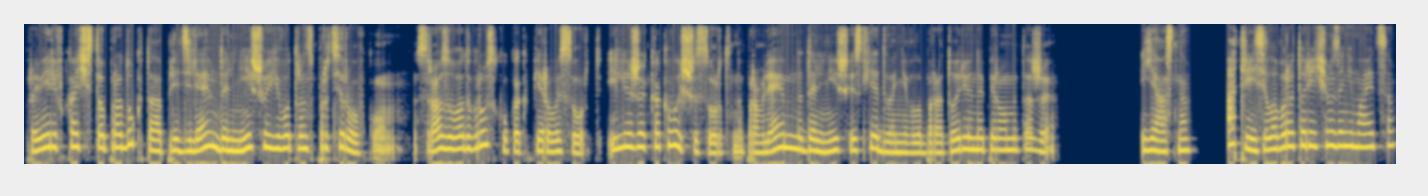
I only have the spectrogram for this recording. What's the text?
Проверив качество продукта, определяем дальнейшую его транспортировку. Сразу в отгрузку как первый сорт, или же как высший сорт направляем на дальнейшее исследование в лабораторию на первом этаже. Ясно. А третья лаборатория чем занимается?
